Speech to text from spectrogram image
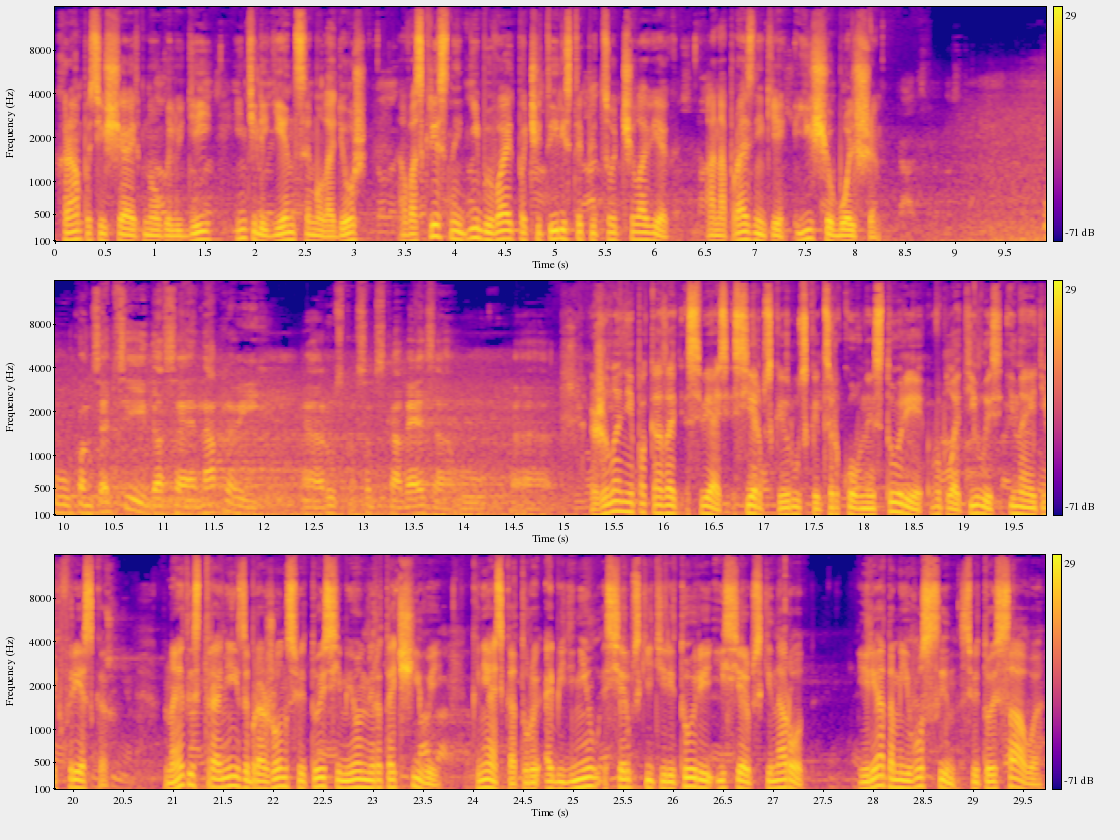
Храм посещает много людей, интеллигенция, молодежь, а в воскресные дни бывает по 400-500 человек, а на праздники еще больше. У концепции да се направи русско-српска веза у Желание показать связь сербской и русской церковной истории воплотилось и на этих фресках. На этой стороне изображен святой Симеон Мироточивый, князь, который объединил сербские территории и сербский народ. И рядом его сын, святой Сава,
